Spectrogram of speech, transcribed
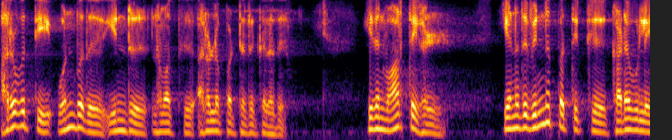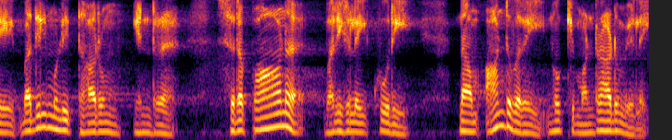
அறுபத்தி ஒன்பது இன்று நமக்கு அருளப்பட்டிருக்கிறது. இதன் வார்த்தைகள் எனது விண்ணப்பத்திற்கு கடவுளே பதில் மொழி தாரும் என்ற சிறப்பான வரிகளை கூறி நாம் ஆண்டவரை நோக்கி மன்றாடும் வேளை.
